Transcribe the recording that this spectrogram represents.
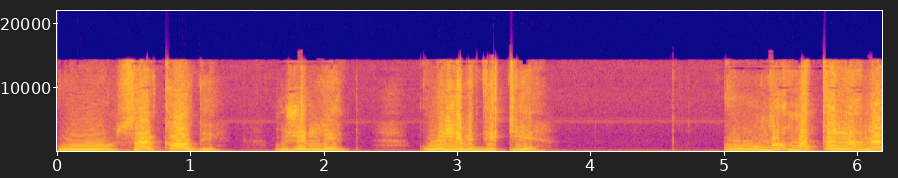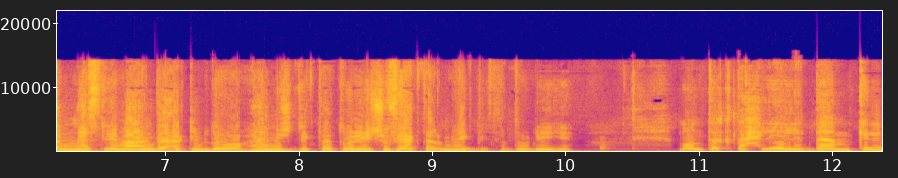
وصار قاضي وجلاد. واللي بدك إياه. وما اضطر للناس اللي ما عندها أكل بدها هاي مش ديكتاتورية. شو في أكثر من هيك ديكتاتورية؟ منطق تحليل الدم كل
